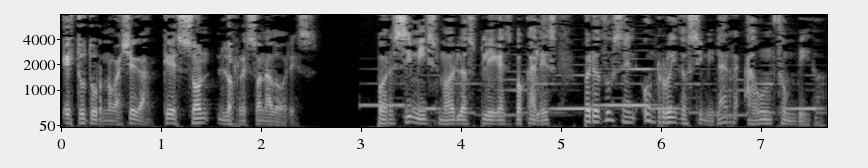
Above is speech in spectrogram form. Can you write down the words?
Es tu turno, gallega. ¿Qué son los resonadores? Por sí mismo, los pliegues vocales producen un ruido similar a un zumbido,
